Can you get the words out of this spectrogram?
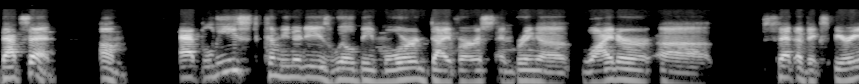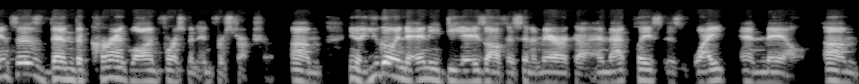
That said um, at least communities will be more diverse and bring a wider uh, set of experiences than the current law enforcement infrastructure. Um, you know, you go into any DA's office in America, and that place is white and male. Um,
